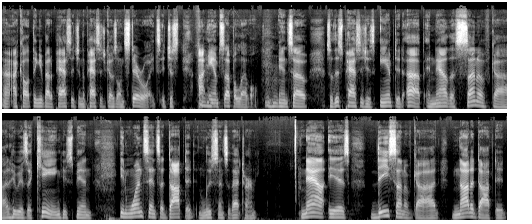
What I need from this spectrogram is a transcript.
Uh, I call it thinking about a passage, and the passage goes on steroids. It just uh, mm-hmm. amps up a level, mm-hmm. and so so this passage is amped it up, and now the Son of God, who is a King, who's been in one sense adopted, in loose sense of that term, now is the Son of God, not adopted,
